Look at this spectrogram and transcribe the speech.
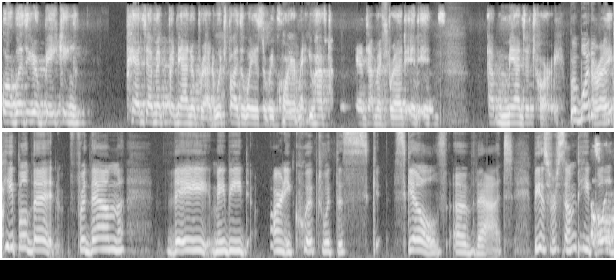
or whether you're baking pandemic banana bread, which, by the way, is a requirement? You have to make pandemic bread. It is uh, mandatory. But what are right? the people that, for them, they maybe aren't equipped with the sk- skills of that? Because for some people,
